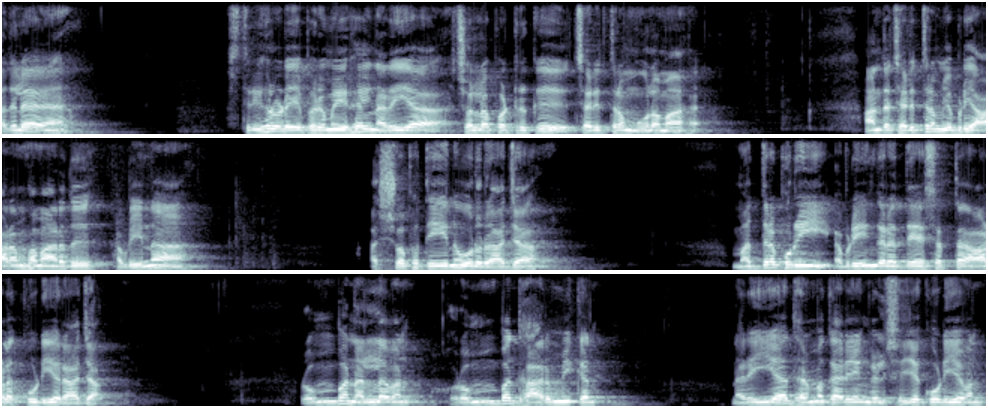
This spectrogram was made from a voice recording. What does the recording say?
அதில் ஸ்திரீகளுடைய பெருமைகள் நிறையா சொல்லப்பட்டிருக்கு சரித்திரம் மூலமாக. அந்த சரித்திரம் எப்படி ஆரம்பமாகிறது அப்படின்னா அஸ்வபதின்னு ஒரு ராஜா மத்ரபுரி அப்படிங்கிற தேசத்தை ஆளக்கூடிய ராஜா. ரொம்ப நல்லவன் ரொம்ப தார்மிகன் நிறையா தர்ம காரியங்கள் செய்யக்கூடியவன்.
